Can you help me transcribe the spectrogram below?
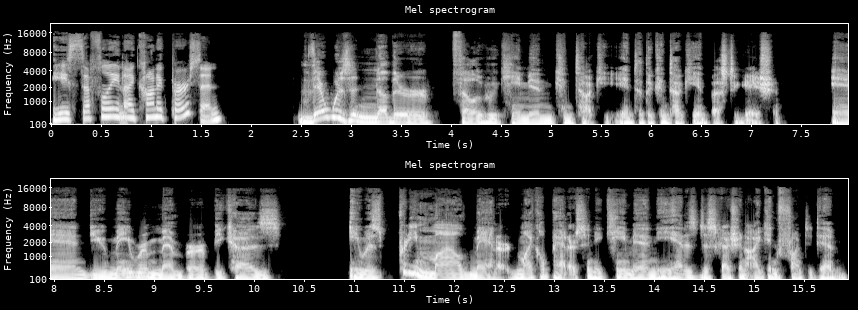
He's definitely an iconic person. There was another fellow who came in Kentucky into the Kentucky investigation. And you may remember because he was pretty mild mannered. Michael Patterson, he came in, he had his discussion. I confronted him.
